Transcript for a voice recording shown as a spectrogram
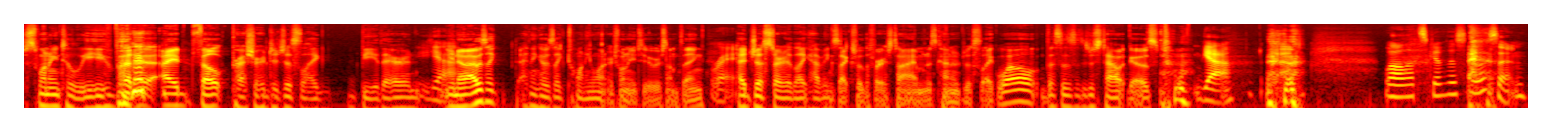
just wanting to leave, but I, I felt pressured to just like be there, and Yeah. you know, I was like, I think I was like 21 or 22 or something. Right. Had just started like having sex for the first time, and it's kind of just like, well, this is just how it goes. Yeah. yeah. well, let's give this a listen.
